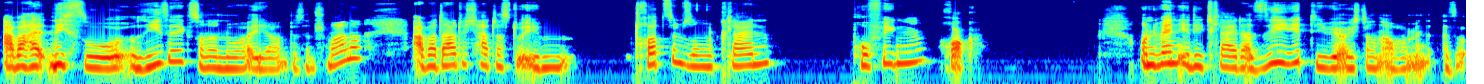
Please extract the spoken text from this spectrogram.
Aber halt nicht so riesig, sondern nur eher ein bisschen schmaler. Aber dadurch hattest du eben trotzdem so einen kleinen puffigen Rock. Und wenn ihr die Kleider seht, die wir euch dann auch im, also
